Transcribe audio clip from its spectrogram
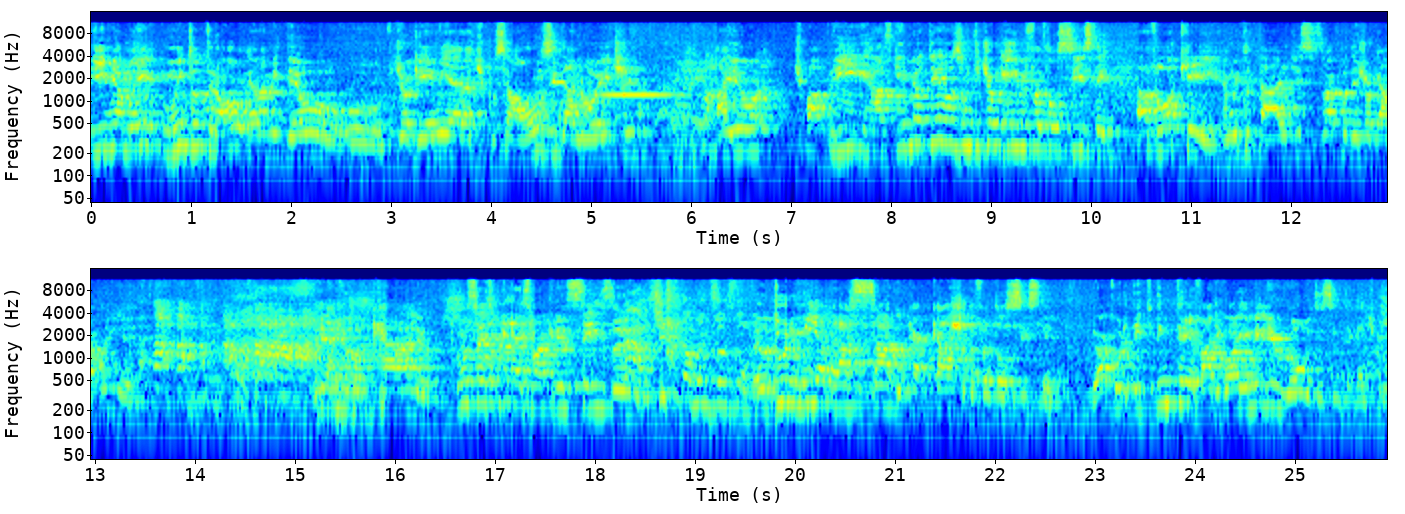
E minha mãe, muito troll, ela me deu o videogame, era tipo, sei lá, 11 da noite. Aí eu, tipo, abri, rasguei, meu Deus, um videogame Phantom System. Ela falou, ok, é muito tarde, você vai poder jogar amanhã. E aí eu, caralho, como você vai explicar isso pra uma criança de 6 anos? Típica mãe dos anos 90. Eu dormi abraçado com a caixa do Phantom System. Eu acordei tudo entrevado, igual a Emily Rose, assim, tá ligado? Tipo,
